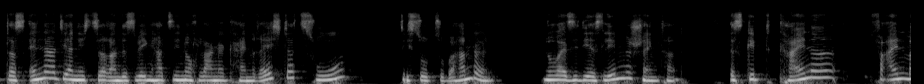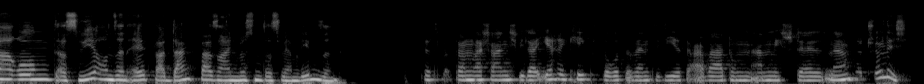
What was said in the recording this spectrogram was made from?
das ändert ja nichts daran. Deswegen hat sie noch lange kein Recht dazu, dich so zu behandeln nur weil sie dir das Leben geschenkt hat. Es gibt keine Vereinbarung, dass wir unseren Eltern dankbar sein müssen, dass wir am Leben sind. Das wird dann wahrscheinlich wieder ihre Keksdose, wenn sie diese Erwartungen an mich stellt, ne? Natürlich.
